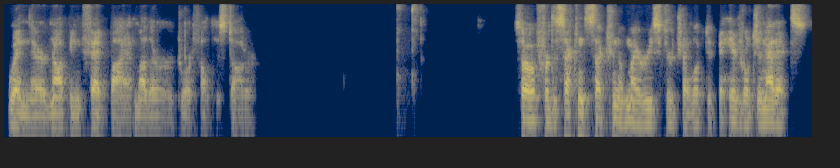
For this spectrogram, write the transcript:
when they're not being fed by a mother or dwarf eldest daughter. So for the second section of my research, I looked at behavioral genetics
